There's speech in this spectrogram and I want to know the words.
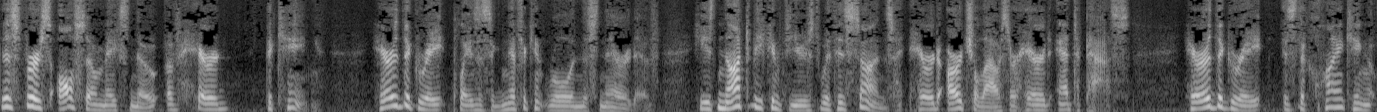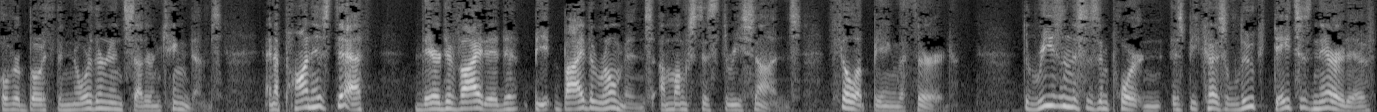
This verse also makes note of Herod the king. Herod the Great plays a significant role in this narrative. He is not to be confused with his sons, Herod Archelaus or Herod Antipas. Herod the Great is the client king over both the northern and southern kingdoms, and upon his death, they're divided by the Romans amongst his three sons, Philip being the third. The reason this is important is because Luke dates his narrative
